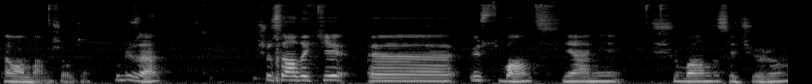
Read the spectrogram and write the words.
tamamlanmış olacak. Bu güzel. Şu sağdaki e, üst band yani şu bandı seçiyorum.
